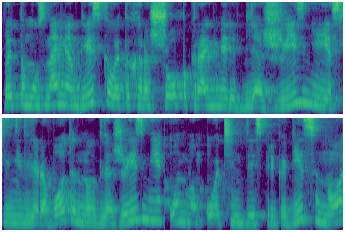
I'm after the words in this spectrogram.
Поэтому знание английского это хорошо, по крайней мере, для жизни, если не для работы, но для жизни. Он вам очень здесь пригодится, но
